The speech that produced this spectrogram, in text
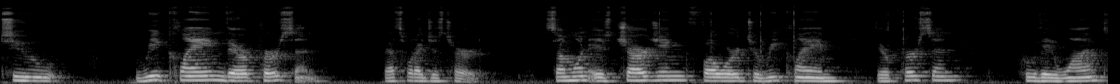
to reclaim their person. That's what I just heard. Someone is charging forward to reclaim their person, who they want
